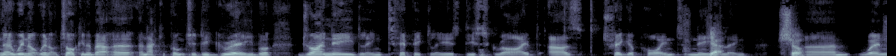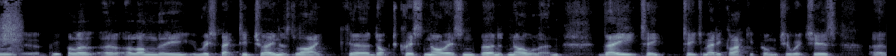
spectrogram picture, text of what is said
no, we're not. We're not talking about a, an acupuncture degree, but dry needling typically is described as trigger point needling. Yeah, sure. Um, when people are, are along the respected trainers like uh, Dr. Chris Norris and Bernard Nolan, they te- teach medical acupuncture, which is uh,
